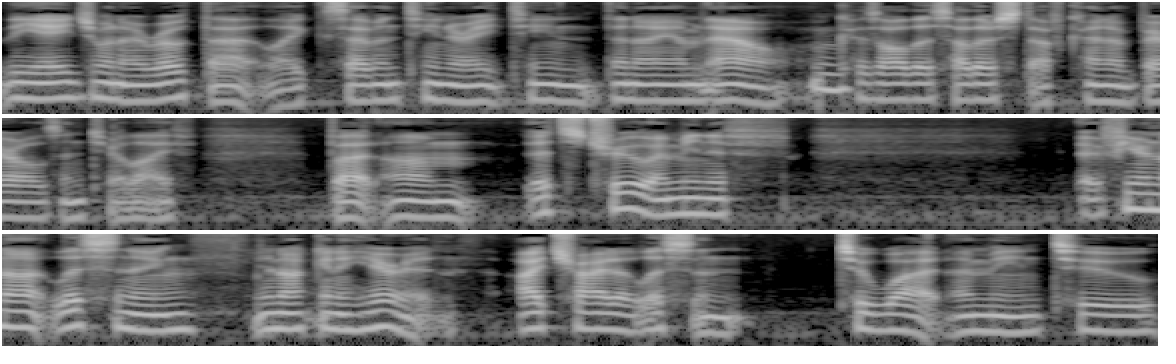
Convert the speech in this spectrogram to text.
the age when I wrote that, like 17 or 18, than I am now, because mm. all this other stuff kind of barrels into your life. But um, it's true. I mean, if if you're not listening, you're not going to hear it. I try to listen to what? I mean, to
